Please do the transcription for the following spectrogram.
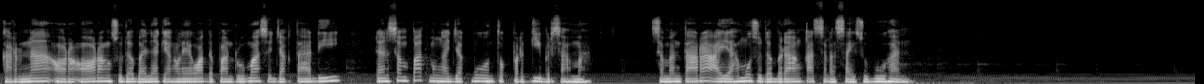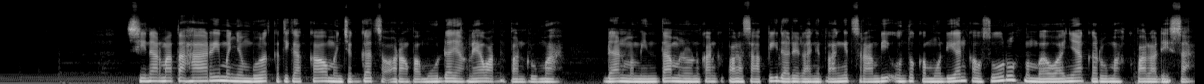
karena orang-orang sudah banyak yang lewat depan rumah sejak tadi dan sempat mengajakmu untuk pergi bersama. Sementara ayahmu sudah berangkat selesai subuhan. Sinar matahari menyemburat ketika kau mencegat seorang pemuda yang lewat depan rumah dan meminta menurunkan kepala sapi dari langit-langit serambi untuk kemudian kau suruh membawanya ke rumah kepala desa.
